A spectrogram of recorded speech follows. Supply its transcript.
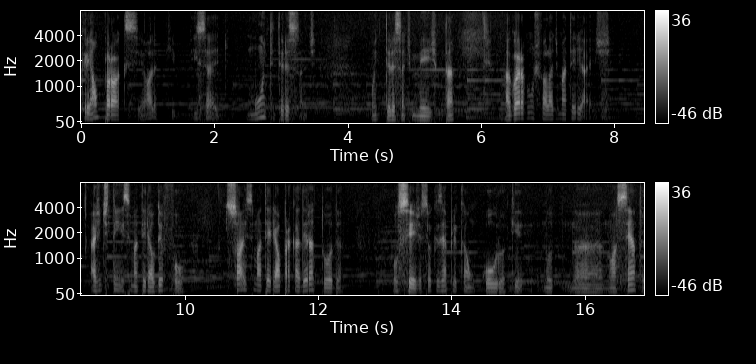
criar um proxy. Olha, que isso é muito interessante. Muito interessante mesmo, tá? Agora vamos falar de materiais. A gente tem esse material default. Só esse material para a cadeira toda. Ou seja, se eu quiser aplicar um couro aqui no, na, no assento,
